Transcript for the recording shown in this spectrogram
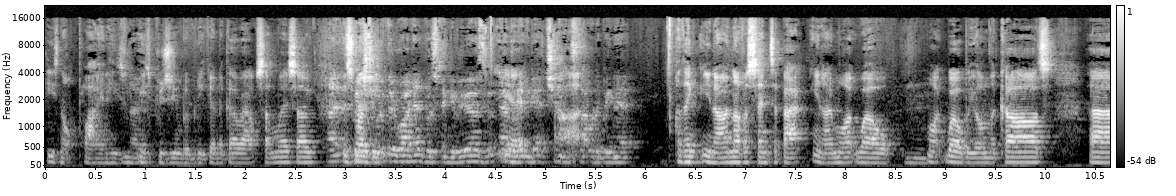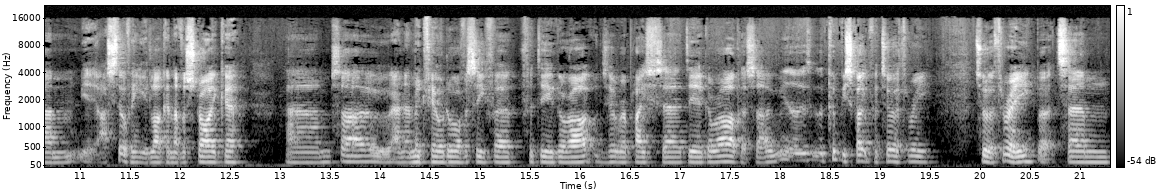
he's not playing. He's No. he's presumably going to go out somewhere. So And especially maybe- with the Ryan Edwards thing, if he was ever Yeah. going to get a chance, Uh, that would have been it. I think you know another centre back. You know might well Mm. might well be on the cards. Um, yeah, I still think you'd like another striker. Um, so and a midfielder obviously for for Diagouraga to replace uh, Diagouraga. So you know, there could be scope for two or three, two or three. But um,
